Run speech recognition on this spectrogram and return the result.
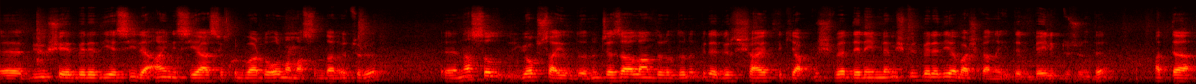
e, Büyükşehir Belediyesi ile aynı siyasi kulvarda olmamasından ötürü nasıl yok sayıldığını, cezalandırıldığını birebir şahitlik yapmış ve deneyimlemiş bir belediye başkanıydım Beylikdüzü'nde. Hatta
